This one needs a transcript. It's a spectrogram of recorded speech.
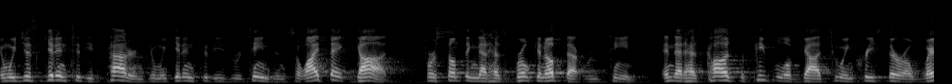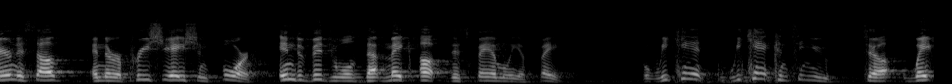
And we just get into these patterns and we get into these routines. And so I thank God for something that has broken up that routine and that has caused the people of God to increase their awareness of and their appreciation for individuals that make up this family of faith. But we can't, we can't continue to wait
